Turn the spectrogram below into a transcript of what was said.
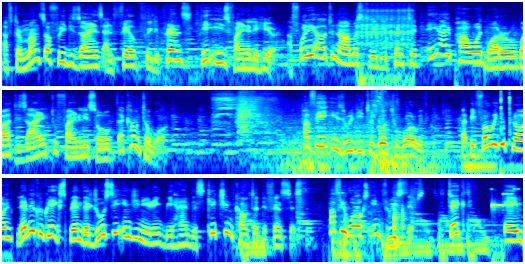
After months of redesigns and failed 3D prints, he is finally here. A fully autonomous 3D printed AI-powered water robot designed to finally solve the counter war. Puffy is ready to go to war with Cookie. But before we deploy, let me quickly explain the juicy engineering behind this kitchen counter defense system. Puffy works in three steps. Detect, aim,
